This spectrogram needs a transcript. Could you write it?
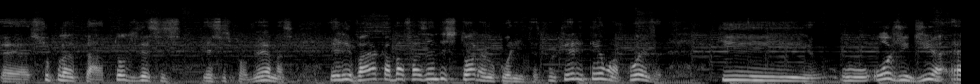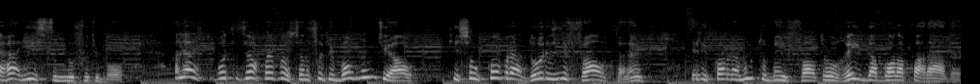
é, suplantar todos esses, esses problemas, ele vai acabar fazendo história no Corinthians, porque ele tem uma coisa que o, hoje em dia é raríssimo no futebol. Aliás, vou dizer uma coisa para você, no futebol mundial, que são cobradores de falta, né? Ele cobra muito bem falta, é o rei da bola parada.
